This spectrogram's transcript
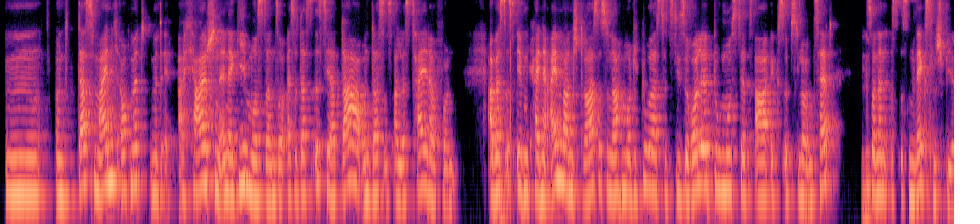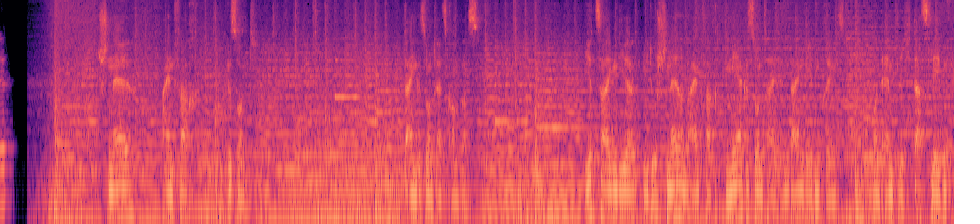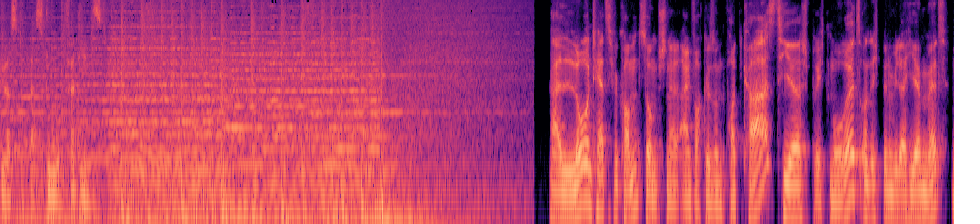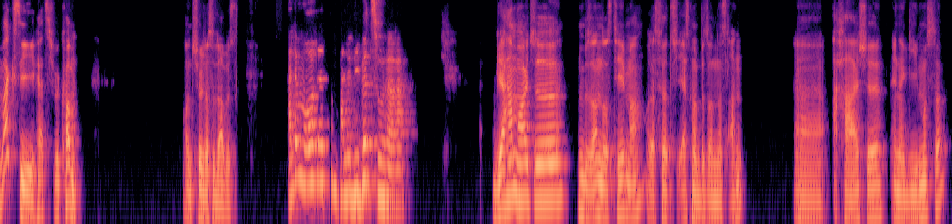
mm, und das meine ich auch mit, mit archaischen Energiemustern so. Also das ist ja da und das ist alles Teil davon. Aber es ist eben keine Einbahnstraße, so nach dem Motto, du hast jetzt diese Rolle, du musst jetzt A, X, Y, Z, mhm. sondern es ist ein Wechselspiel. Schnell einfach gesund. Dein Gesundheitskompass. Wir zeigen dir, wie du schnell und einfach mehr Gesundheit in dein Leben bringst und endlich das Leben führst, das du verdienst. Hallo und herzlich willkommen zum Schnell einfach gesund Podcast. Hier spricht Moritz und ich bin wieder hier mit Maxi. Herzlich willkommen. Und schön, dass du da bist. Hallo Moritz und hallo liebe Zuhörer. Wir haben heute ein besonderes Thema, oder das hört sich erstmal besonders an. Äh, archaische Energiemuster.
